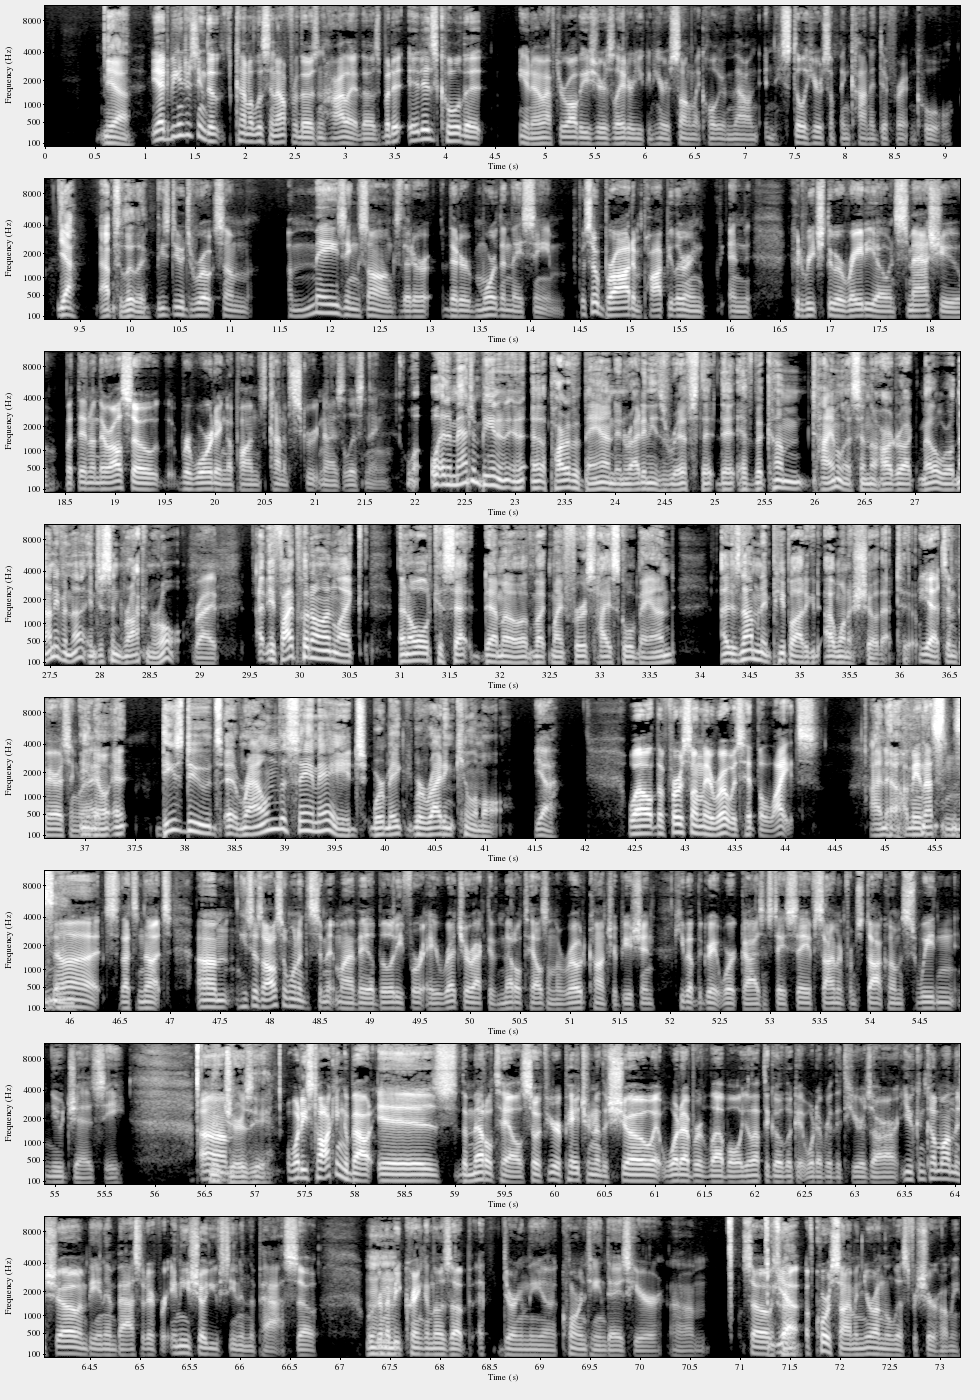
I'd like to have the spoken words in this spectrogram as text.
yeah, Yeah, it'd be interesting to kind of listen out for those and highlight those. But it, it is cool that you know after all these years later, you can hear a song like "Holier Than Thou" and, and still hear something kind of different and cool. yeah, absolutely. These dudes wrote some amazing songs that are that are more than they seem. They're so broad and popular and and could reach through a radio and smash you, but then they're also rewarding upon kind of scrutinized listening. Well, well and imagine being in, in a part of a band and writing these riffs that, that have become timeless in the hard rock metal world. Not even that, and just in rock and roll. Right. If I put on like an old cassette demo of like my first high school band, there's not many people I, I want to show that to. Yeah, it's embarrassing, right? You know, and these dudes around the same age were make were writing "Kill 'Em All." Yeah. Well, the first song they wrote was "Hit the Lights." I know. I mean, that's nuts. That's nuts. Um, he says, I also wanted to submit my availability for a retroactive Metal Tales on the Road contribution. Keep up the great work, guys, and stay safe. Simon from Stockholm, Sweden, New Jersey. New Um, Jersey. what he's talking about is the Metal Tales. So if you're a patron of the show at whatever level, you'll have to go look at whatever the tiers are. You can come on the show and be an ambassador for any show you've seen in the past. So we're going to be cranking those up during the uh, quarantine days here. Um, so That's yeah, right. of course, Simon, you're on the list for sure, homie.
